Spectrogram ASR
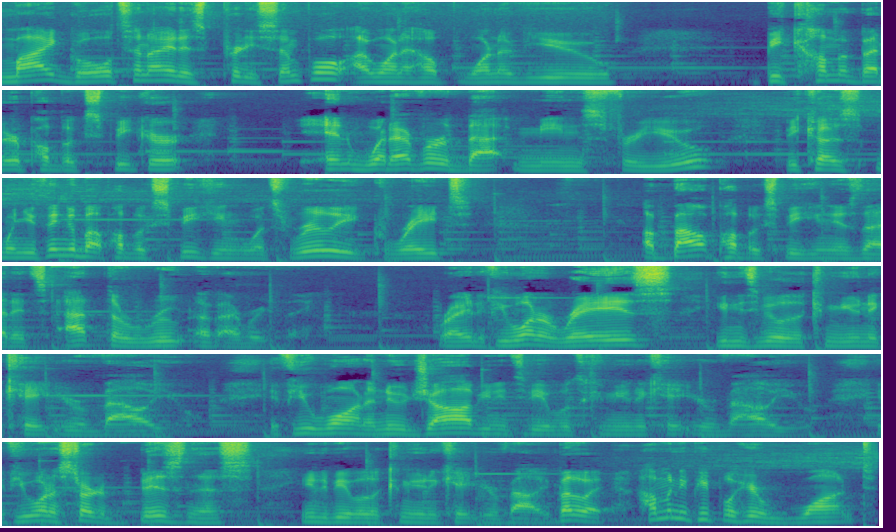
My goal tonight is pretty simple. I want to help one of you become a better public speaker and whatever that means for you. Because when you think about public speaking, what's really great about public speaking is that it's at the root of everything, right? If you want to raise, you need to be able to communicate your value. If you want a new job, you need to be able to communicate your value. If you want to start a business, you need to be able to communicate your value. By the way, how many people here want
